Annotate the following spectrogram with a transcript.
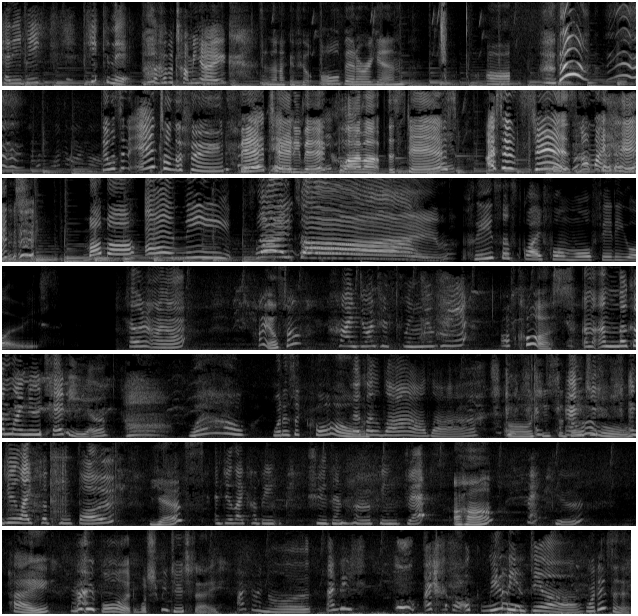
teddy bear picnic. I have a tummy ache. And then I can feel all better again. Oh. There was an ant on the food. Bear, teddy bear, climb up the stairs. I said stairs, not my head. Mama. and Me, Playtime. Please subscribe for more videos. Hello, Anna. Hi, Elsa. Hi, do you want to swing with me? Of course. And, and look at my new teddy. wow. What is it called? Look at Lava. Oh, she's and, and, adorable. do, and do you like her pink bow? Yes. And do you like her pink shoes and her pink dress? Uh huh. Thank you. Hey, I'm really bored. What should we do today? I don't know. Maybe. Oh, I have a really idea. What is it?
